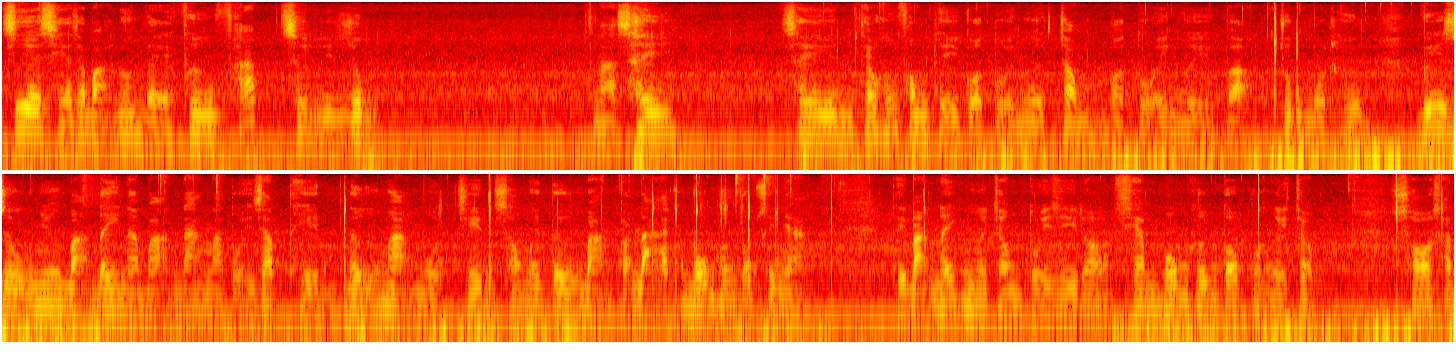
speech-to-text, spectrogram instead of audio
Chia sẻ cho bạn luôn về phương pháp sử dụng là xây xây theo hướng phong thủy của tuổi người chồng và tuổi người vợ chung một hướng. Ví dụ như bạn đây là bạn đang là tuổi giáp thìn, nữ mạng 1964 bạn có đã có bốn hướng tốt xây nhà. Thì bạn lấy người chồng tuổi gì đó, xem bốn hướng tốt của người chồng, so sánh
